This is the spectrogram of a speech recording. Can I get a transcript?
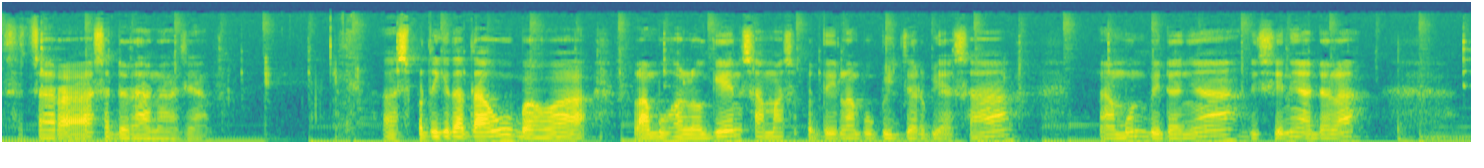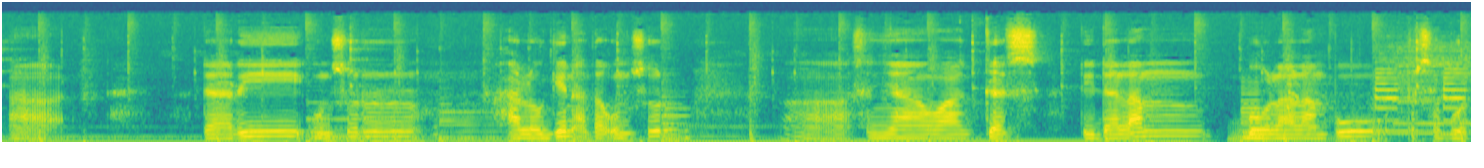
secara sederhana aja. Uh, seperti kita tahu bahwa lampu halogen sama seperti lampu pijar biasa namun bedanya di sini adalah uh, dari unsur halogen atau unsur uh, senyawa gas di dalam bola lampu tersebut.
